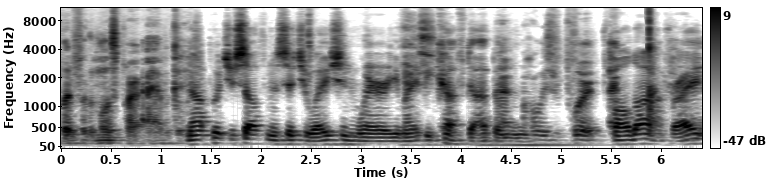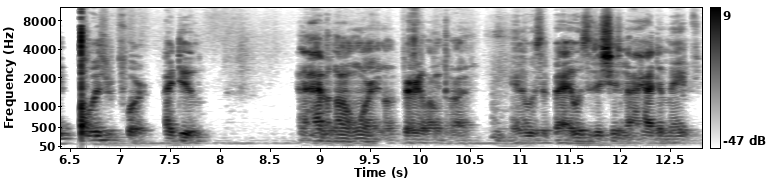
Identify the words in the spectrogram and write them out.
But for the most part, I have a good. Not put yourself in a situation where you might be cuffed up and always report called off, right? always report. I do, and I haven't gone on warrant in a very long time. And it was a bad. It was a decision I had to make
